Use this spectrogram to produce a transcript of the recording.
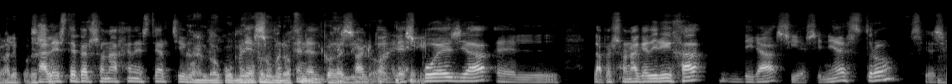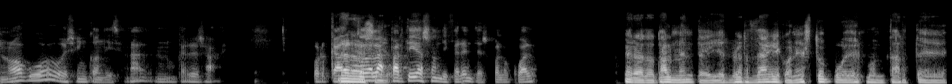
vale, vale, por Sale este personaje en este archivo. En el documento número 5 del exacto. Después ya la persona que dirija dirá si es siniestro, si es inocuo o es incondicional. Nunca se sabe. Porque todas las partidas son diferentes, con lo cual. Pero totalmente. Y es verdad que con esto puedes montarte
